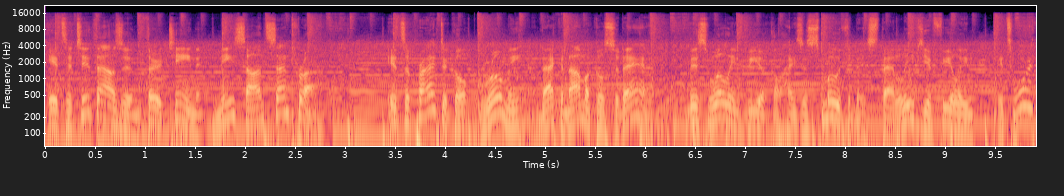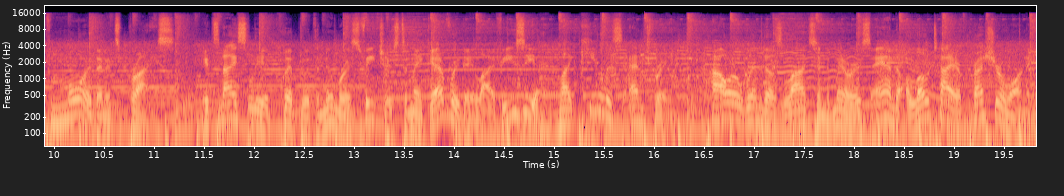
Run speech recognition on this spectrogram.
It's a 2013 Nissan Sentra. It's a practical, roomy, and economical sedan. This willing vehicle has a smoothness that leaves you feeling it's worth more than its price. It's nicely equipped with numerous features to make everyday life easier, like keyless entry, power windows, locks and mirrors, and a low tire pressure warning.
